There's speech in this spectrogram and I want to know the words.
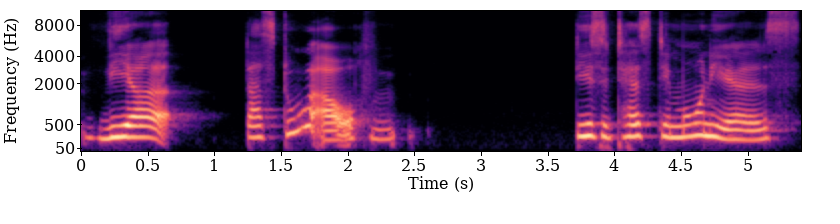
wir, dass du auch diese Testimonials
